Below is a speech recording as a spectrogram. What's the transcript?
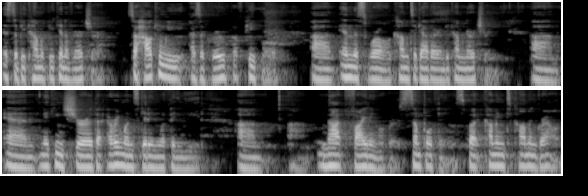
is to become a beacon of nurture. So how can we, as a group of people uh, in this world, come together and become nurturing, um, and making sure that everyone's getting what they need. Um, not fighting over simple things, but coming to common ground.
